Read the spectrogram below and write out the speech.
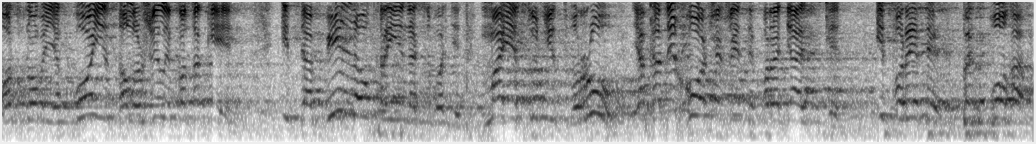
основи якої заложили козаки. І ця вільна Україна сьогодні має ту дітвору, яка не хоче жити по-радянськи і творити без Бога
